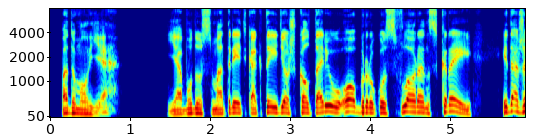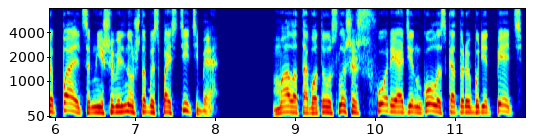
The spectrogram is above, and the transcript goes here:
— подумал я. «Я буду смотреть, как ты идешь к алтарю об руку с Флоренс Крей и даже пальцем не шевельну, чтобы спасти тебя. Мало того, ты услышишь в хоре один голос, который будет петь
